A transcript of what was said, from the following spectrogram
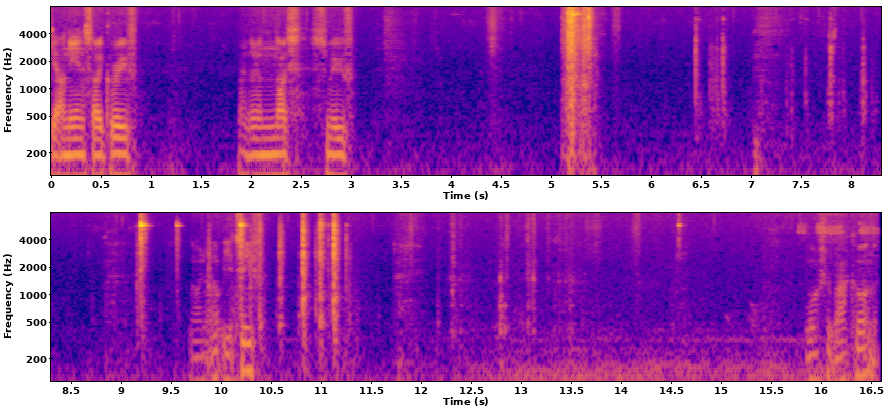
get on the inside groove, rather than a nice smooth. Line it up with your teeth. Wash it back on.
